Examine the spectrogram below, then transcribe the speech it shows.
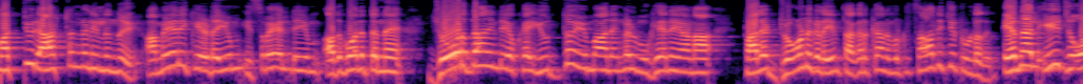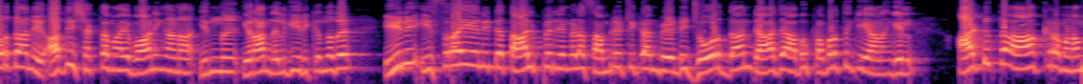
മറ്റു രാഷ്ട്രങ്ങളിൽ നിന്ന് അമേരിക്കയുടെയും ഇസ്രയേലിന്റെയും അതുപോലെ തന്നെ ജോർദാനിന്റെയൊക്കെ യുദ്ധവിമാനങ്ങൾ മുഖേനയാണ് പല ഡ്രോണുകളെയും തകർക്കാൻ അവർക്ക് സാധിച്ചിട്ടുള്ളത്. എന്നാൽ ഈ ജോർദാന് അതിശക്തമായ വാണിംഗ് ആണ് ഇന്ന് ഇറാൻ നൽകിയിരിക്കുന്നത്. ഇനി ഇസ്രായേലിന്റെ താല്പര്യങ്ങളെ സംരക്ഷിക്കാൻ വേണ്ടി ജോർദാൻ രാജാവ് പ്രവർത്തിക്കുകയാണെങ്കിൽ അടുത്ത ആക്രമണം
